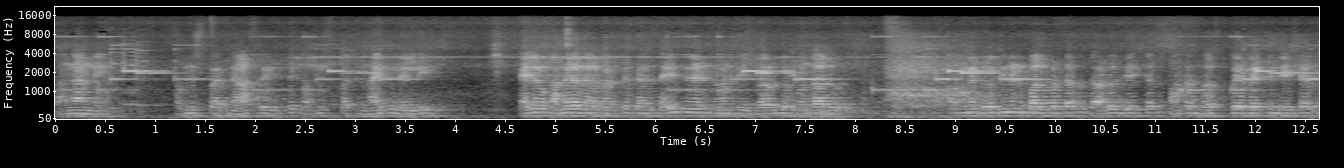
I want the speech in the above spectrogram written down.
సంఘాన్ని కమ్యూనిస్ట్ పార్టీని ఆశ్రయిస్తే కమ్యూనిస్ట్ పార్టీ నాయకులు వెళ్ళి ఐలమ్మకు అండగా నిలబడితే దాన్ని సహించలేనటువంటి ధరలు గుండాలు ఆమె దౌర్జన్యాన్ని పాల్పడ్డారు దాడులు చేశారు పంటను దోసుకుపోయే ప్రయత్నం చేశారు.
